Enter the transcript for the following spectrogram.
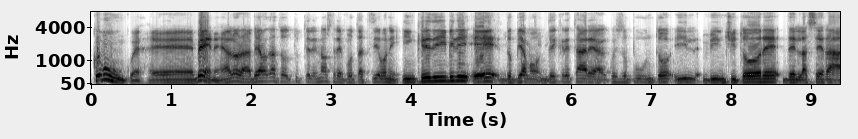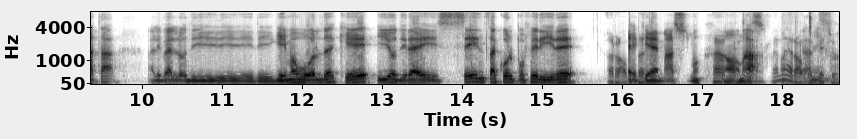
Comunque, eh, bene, allora abbiamo dato tutte le nostre votazioni incredibili e dobbiamo decretare a questo punto il vincitore della serata a livello di, di- di Game Award che io direi senza colpo ferire Rob. è che è Massimo. Ah, no, ok. Massimo. A me Rob è Grazie, piaciuto.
